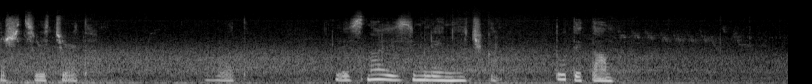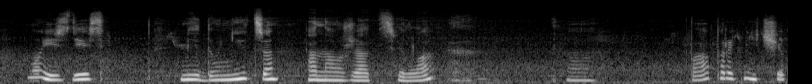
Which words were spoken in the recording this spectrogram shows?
Даже цветет. Вот. Лесная земляничка. Тут и там. Ну и здесь медуница. Она уже отцвела. Папоротничек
